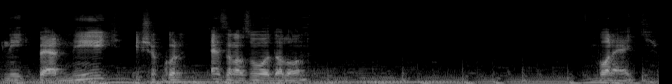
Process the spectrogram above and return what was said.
Négy per négy, és akkor ezen az oldalon van egy.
